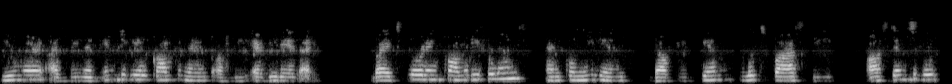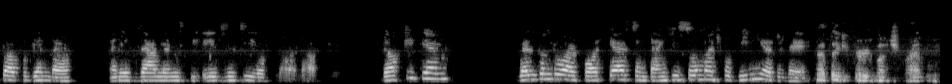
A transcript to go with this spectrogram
humor has been an integral component of the everyday life. By exploring comedy films and comedians, Dr. Kim looks past the ostensible propaganda and examines the agency of law doctrine. Dr. Kim, welcome to our podcast and thank you so much for being here today. Uh, thank you very much for having me.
